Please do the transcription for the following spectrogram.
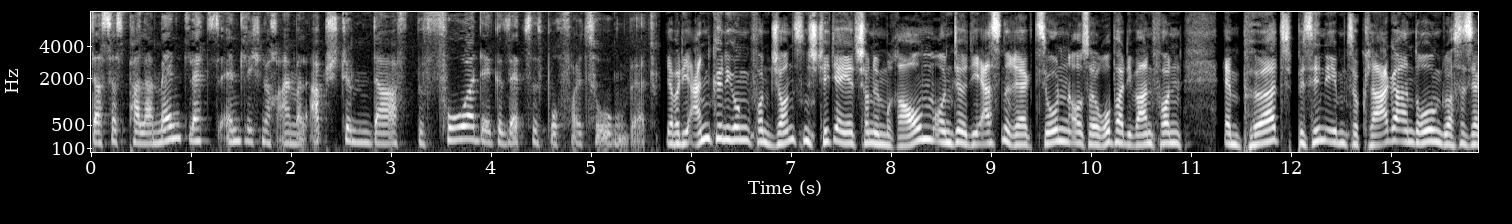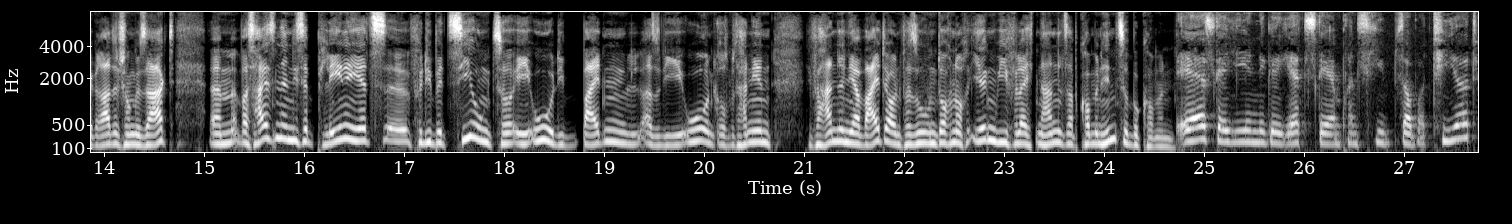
dass das Parlament letztendlich noch einmal abstimmen darf, bevor der Gesetzesbruch vollzogen wird. Ja, aber die Ankündigung von Johnson steht ja jetzt schon im Raum und äh, die ersten Reaktionen aus Europa, die waren von empört bis hin eben zur Klageandrohung. Du hast es ja gerade schon gesagt. Ähm, was heißen denn diese Pläne jetzt äh, für die Beziehung zur EU? Die beiden, also die EU und Großbritannien, die verhandeln ja weiter und versuchen doch noch irgendwie vielleicht ein Handelsabkommen hinzubekommen. Er ist derjenige jetzt, der im Prinzip sabotiert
